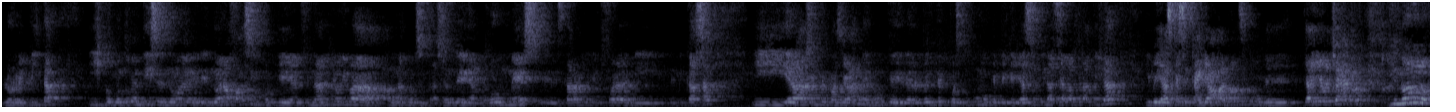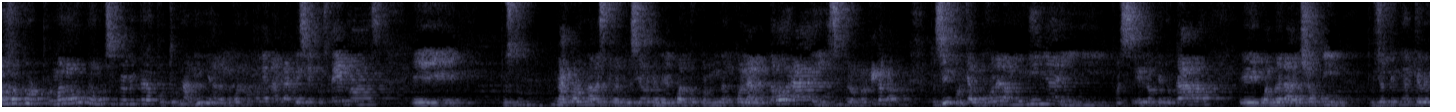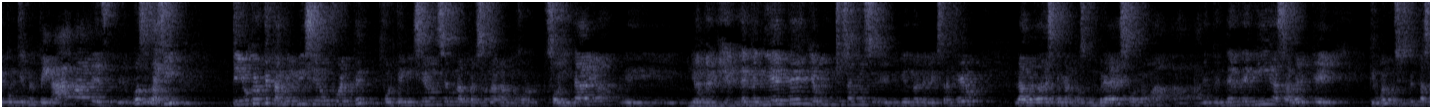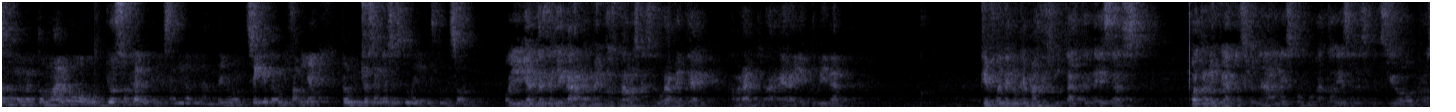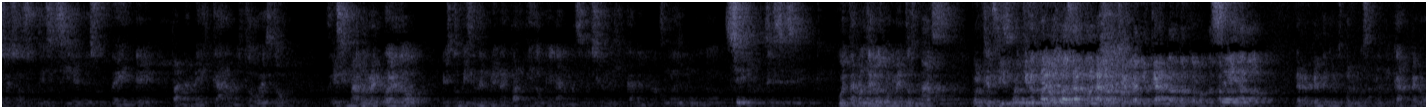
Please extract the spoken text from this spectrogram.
lo, lo repita. Y como tú bien dices, no, Eh, no era fácil porque al final yo iba a una concentración de a lo mejor un mes, eh, estar eh, fuera de mi, de casa y era gente más grande, ¿no? Que de repente pues tú como que te querías unir hacia la plática y veías que se callaba, ¿no? Así como que ya llevo charro. Y no, a lo mejor por, por mala onda, ¿no? Simplemente era porque una niña, a lo mejor no podían hablar de ciertos temas. eh, pues tú, me acuerdo una vez que me pusieron en el cuarto con, una, con la doctora y así, pero ¿por qué con la...? Pues sí, porque a lo mejor era muy niña y, y, pues es lo que tocaba. Eh, cuando era el shopping, pues yo tenía que ver con quién me pegaba, este, cosas así que yo creo que también me hicieron fuerte porque me hicieron ser una persona a lo mejor solitaria, eh, yo- Independiente. independiente, llevo muchos años eh, viviendo en el extranjero, la verdad es que me acostumbré a eso, ¿no? A, a, depender de mí, a saber que, que, bueno, si estoy pasando un momento malo, yo soy la que tengo que salir adelante, ¿no? Sé que tengo mi familia, pero muchos años estuve, estuve solo. Oye, y antes de llegar a momentos malos que seguramente habrá en tu carrera y en tu vida, ¿qué fue de lo que más disfrutaste de esas cuatro Olimpiadas Nacionales, convocatorias a la selección, procesos sub-17, sub-20, panamericanos, todo esto? Eh, si mal no recuerdo, estuviste en el primer partido que gana una selección mexicana en una Copa del Mundo. Sí, sí, sí. sí. Cuéntanos de los momentos más, porque si aquí nos podemos pasar toda la noche platicando, ¿no? Como nos ha pasado de repente que nos ponemos a platicar, pero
